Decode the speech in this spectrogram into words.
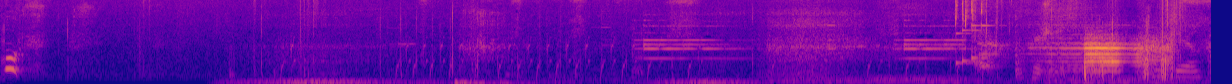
Whew. Oh, here she is.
